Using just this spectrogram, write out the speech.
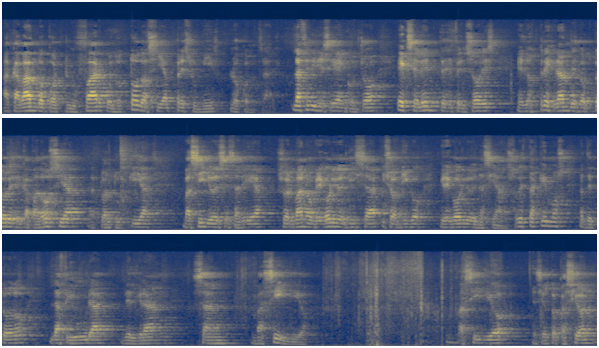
acabando por triunfar cuando todo hacía presumir lo contrario. La fe encontró excelentes defensores en los tres grandes doctores de Capadocia, la actual Turquía, Basilio de Cesarea, su hermano Gregorio de Nisa y su amigo Gregorio de Nacianzo. Destaquemos ante todo la figura del gran San Basilio. Basilio, en cierta ocasión,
